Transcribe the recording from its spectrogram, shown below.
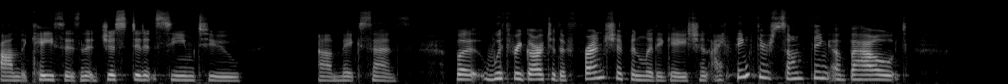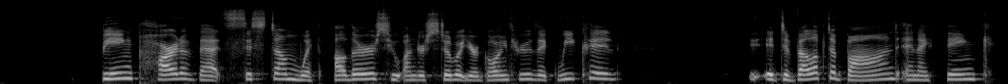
on the cases, and it just didn't seem to uh, makes sense. But with regard to the friendship in litigation, I think there's something about being part of that system with others who understood what you're going through that we could it developed a bond and i think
